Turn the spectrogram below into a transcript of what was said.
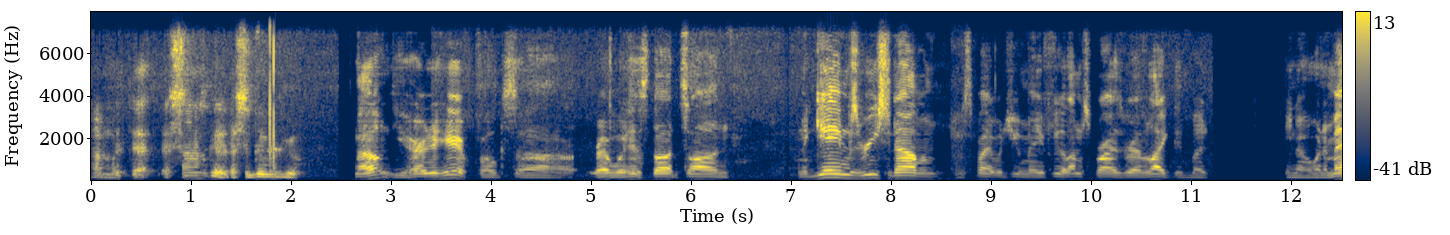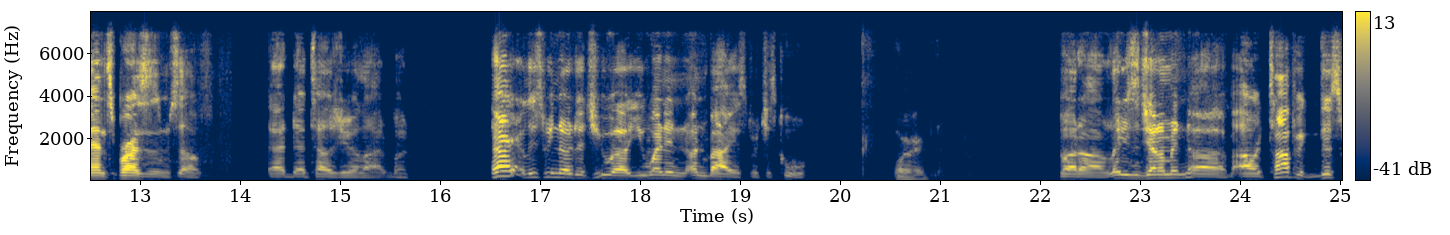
I'm with that. That sounds good. That's a good review. Well, you heard it here, folks. Uh, Rev with his thoughts on the game's recent album. Despite what you may feel, I'm surprised Rev liked it, but you know, when a man surprises himself, that that tells you a lot. But all right, at least we know that you uh you went in unbiased, which is cool. Word. But uh, ladies and gentlemen, uh, our topic this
